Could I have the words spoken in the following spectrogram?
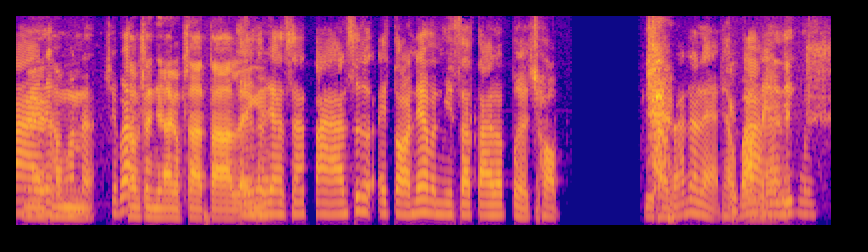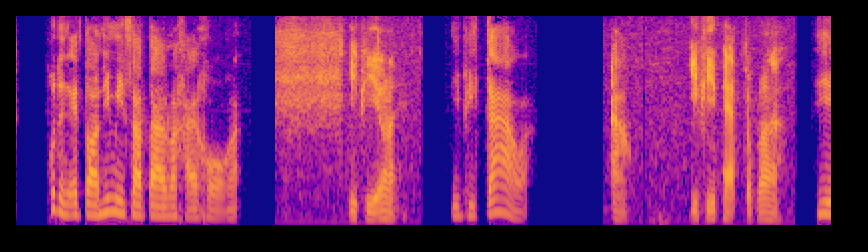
ตายเอออะไรของมันอะทำใช่ปะทำสัญญากับซาตานอะไรไอ้เงี้สัญญาซาตานซึ่งไอตอนเนี้ยมันมีซาตานมาเปิดช็อปอยู่แถวนั้นนั่นแหละแถวบ้านแล้ว Rick มัน พูดถึงไอตอนที่มีซาตานมาขายของอะ EP เท่าไหร่ EP เก้าอะ EP แปดจบแล้วเหรอ EP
